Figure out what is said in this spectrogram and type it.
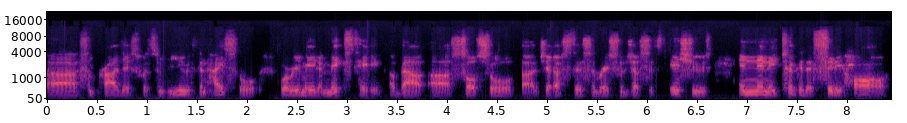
uh, some projects with some youth in high school where we made a mixtape about uh, social uh, justice and racial justice issues, and then they took it to City Hall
